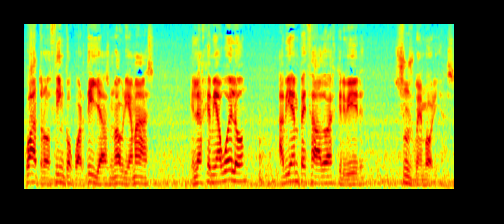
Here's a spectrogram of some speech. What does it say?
cuatro o cinco cuartillas, no habría más, en las que mi abuelo había empezado a escribir sus memorias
